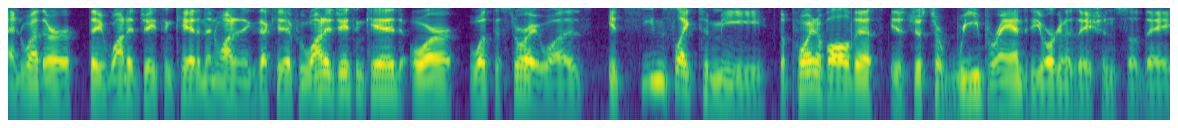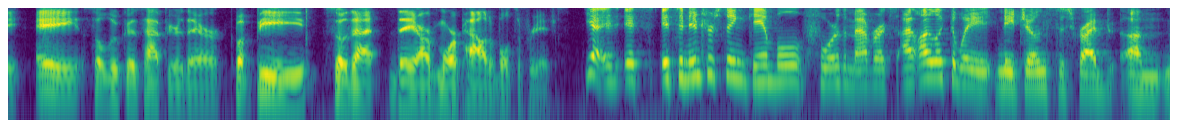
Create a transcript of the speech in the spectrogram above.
And whether they wanted Jason Kidd and then wanted an executive who wanted Jason Kidd or what the story was, it seems like to me the point of all this is just to rebrand the organization so they a so Luka is happier there, but B so that they are more palatable to free agents. Yeah, it, it's it's an interesting gamble for the Mavericks. I, I like the way Nate Jones described um,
